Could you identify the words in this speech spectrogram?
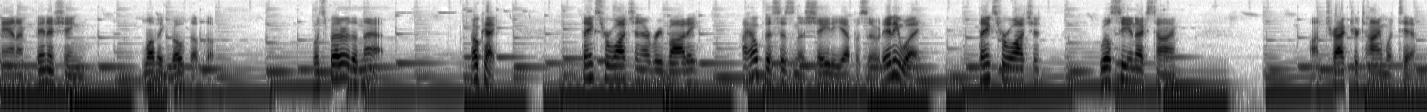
and I'm finishing loving both of them. What's better than that? Okay, thanks for watching everybody. I hope this isn't a shady episode. Anyway, thanks for watching. We'll see you next time on Tractor Time with Tim.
